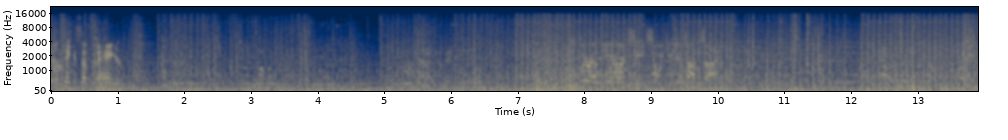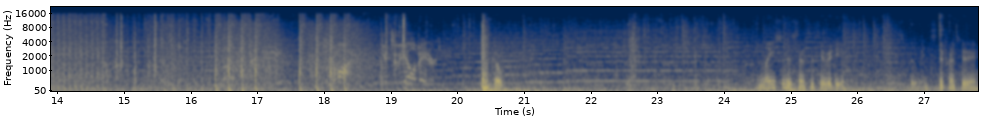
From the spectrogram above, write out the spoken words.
It'll take us up to the hangar. Clear out the NRC so we can get topside. Come on, get to the elevator. Go. I'm not used to the sensitivity. It's, different too.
